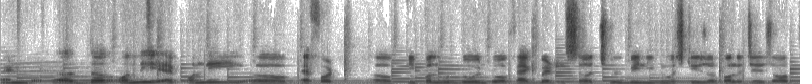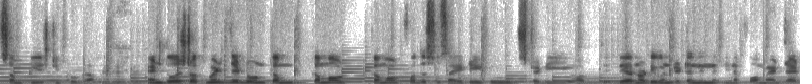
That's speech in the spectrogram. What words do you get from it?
and uh, the only only uh, effort uh, people would do into a fact-based research will be in universities or colleges or some PhD program, mm-hmm. and those documents they don't come come out come out for the society to study, or they are not even written in, in a format that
